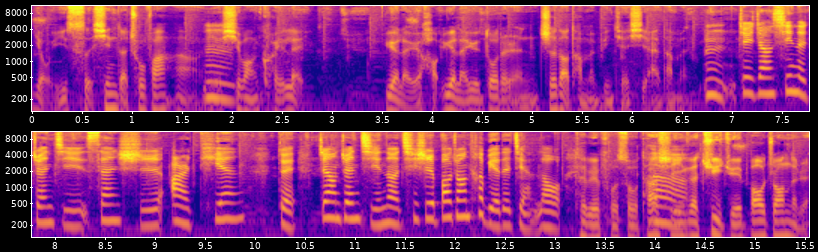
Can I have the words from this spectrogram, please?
有一次新的出发啊！嗯也希望傀儡越来越好，越来越多的人知道他们，并且喜爱他们。嗯，这张新的专辑《三十二天》，对这张专辑呢，其实包装特别的简陋，特别朴素，他是一个拒绝包装的人，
